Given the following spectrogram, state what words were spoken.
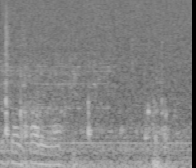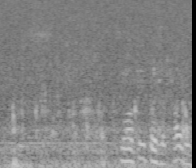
This one's fighting now. Small people are fighting.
